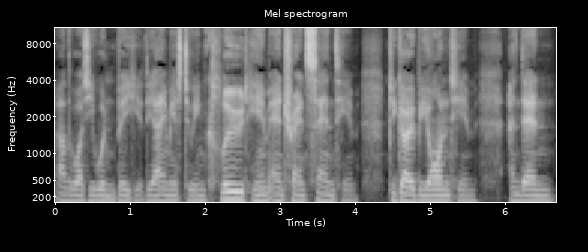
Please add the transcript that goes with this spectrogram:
otherwise you wouldn't be here. The aim is to include him and transcend him to go beyond him and then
